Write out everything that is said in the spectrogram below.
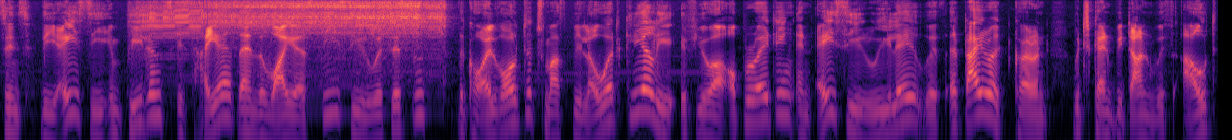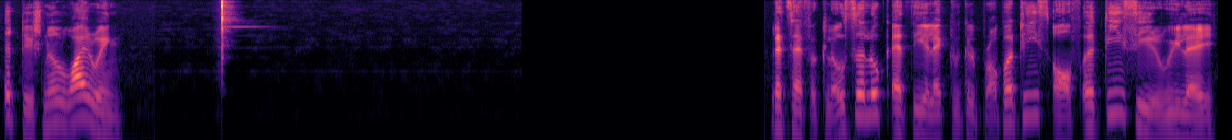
Since the AC impedance is higher than the wire's DC resistance, the coil voltage must be lowered clearly if you are operating an AC relay with a direct current, which can be done without additional wiring. Let's have a closer look at the electrical properties of a DC relay.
